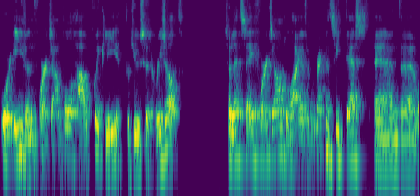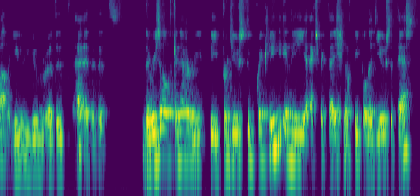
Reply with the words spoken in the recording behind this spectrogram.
or even, for example, how quickly it produces a result. So let's say, for example, I have a pregnancy test, and uh, well, you you uh, the, the result can never be produced too quickly in the expectation of people that use the test.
